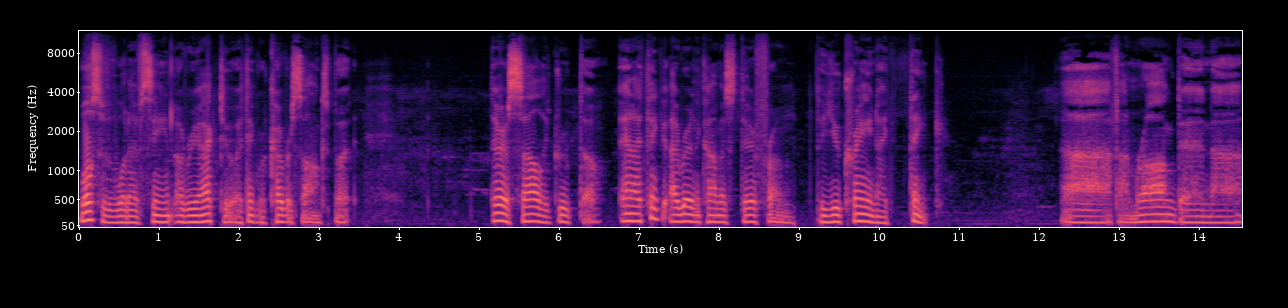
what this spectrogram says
Most of what I've seen or react to, I think, were cover songs, but they're a solid group though. And I think I read in the comments they're from the Ukraine, I think. Uh, if I'm wrong, then uh,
